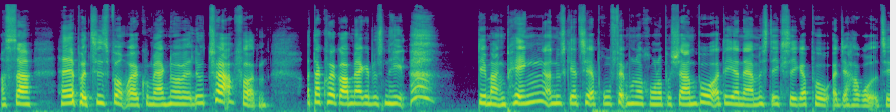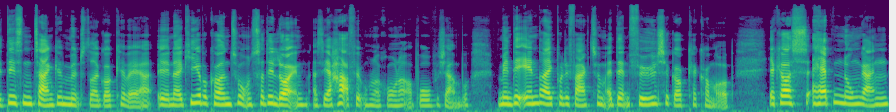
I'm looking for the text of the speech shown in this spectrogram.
Og så havde jeg på et tidspunkt, hvor jeg kunne mærke, at nu var jeg ved at løbe tør for den. Og der kunne jeg godt mærke, at jeg blev sådan helt, det er mange penge, og nu skal jeg til at bruge 500 kroner på shampoo, og det er jeg nærmest ikke sikker på, at jeg har råd til. Det er sådan en tankemønster, der godt kan være. Øh, når jeg kigger på kontoen, så er det løgn. Altså, jeg har 500 kroner at bruge på shampoo. Men det ændrer ikke på det faktum, at den følelse godt kan komme op. Jeg kan også have den nogle gange,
